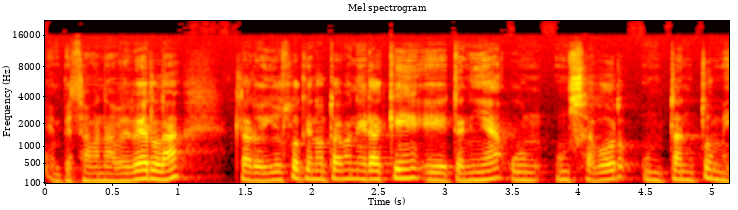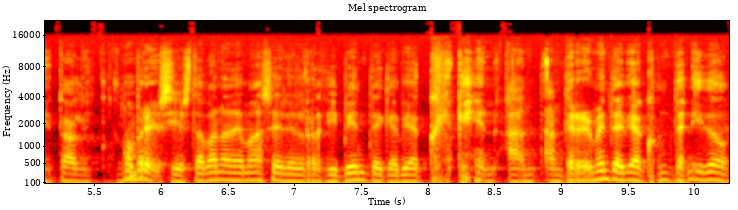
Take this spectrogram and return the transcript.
empezaban a beberla, claro, ellos lo que notaban era que eh, tenía un, sabor un tanto metálico. Hombre, si estaban además en el recipiente que, había, que anteriormente había contenido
